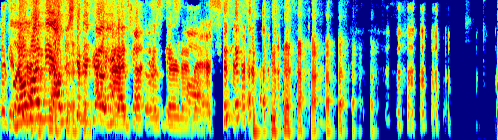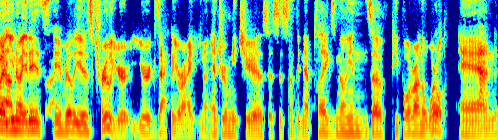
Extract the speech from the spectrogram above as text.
It's Don't like mind me. I'm just gonna go. You guys got the rest of these spots. but No, you know it is right. it really is true you're you're exactly right you know endometriosis is something that plagues millions of people around the world and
